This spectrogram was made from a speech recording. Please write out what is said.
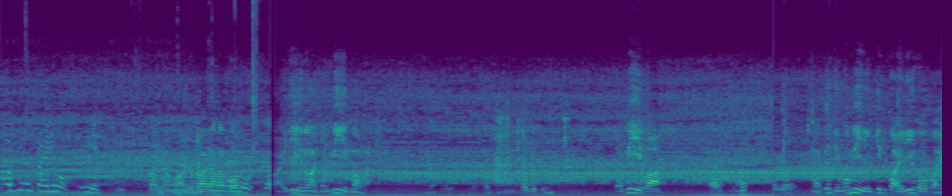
เอาเพื่อนไปลูกนี่ปั้นน้ำหอมเรียบร้อยแล้วครับผมไปดีหน่อยจะมีบ่จะมีบ่มันก็ถือว่ามีอย่ากินก่อยดีกว่าข่อย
